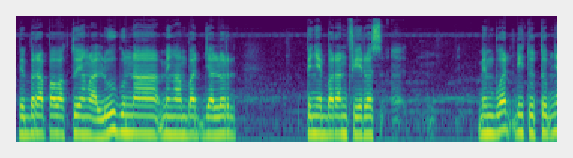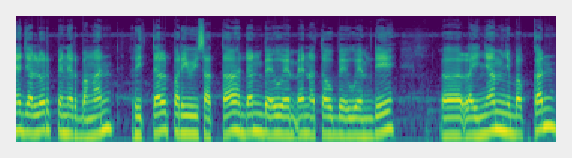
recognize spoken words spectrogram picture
beberapa waktu yang lalu guna menghambat jalur penyebaran virus membuat ditutupnya jalur penerbangan, retail, pariwisata, dan BUMN atau BUMD e, lainnya menyebabkan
